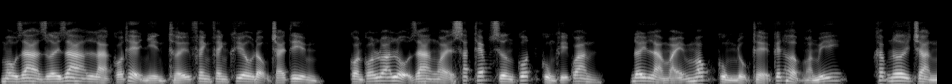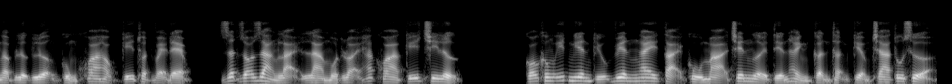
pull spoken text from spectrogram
Màu da dưới da là có thể nhìn thấy phanh phanh khiêu động trái tim, còn có loa lộ ra ngoài sắt thép xương cốt cùng khí quan, đây là máy móc cùng nhục thể kết hợp hoàn mỹ, khắp nơi tràn ngập lực lượng cùng khoa học kỹ thuật vẻ đẹp, rất rõ ràng lại là một loại hắc khoa kỹ chi lực. Có không ít nghiên cứu viên ngay tại cụ mạ trên người tiến hành cẩn thận kiểm tra tu sửa,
